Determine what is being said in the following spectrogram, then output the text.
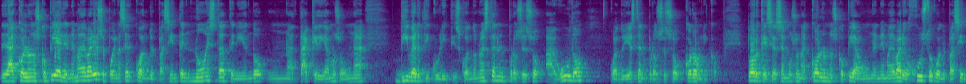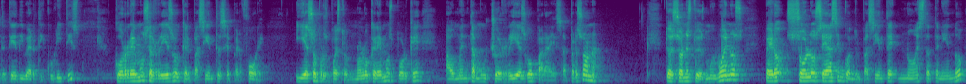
La colonoscopía y el enema de vario se pueden hacer cuando el paciente no está teniendo un ataque, digamos, o una diverticulitis, cuando no está en el proceso agudo, cuando ya está en el proceso crónico. Porque si hacemos una colonoscopía o un enema de vario justo cuando el paciente tiene diverticulitis, corremos el riesgo de que el paciente se perfore. Y eso, por supuesto, no lo queremos porque aumenta mucho el riesgo para esa persona. Entonces, son estudios muy buenos, pero solo se hacen cuando el paciente no está teniendo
